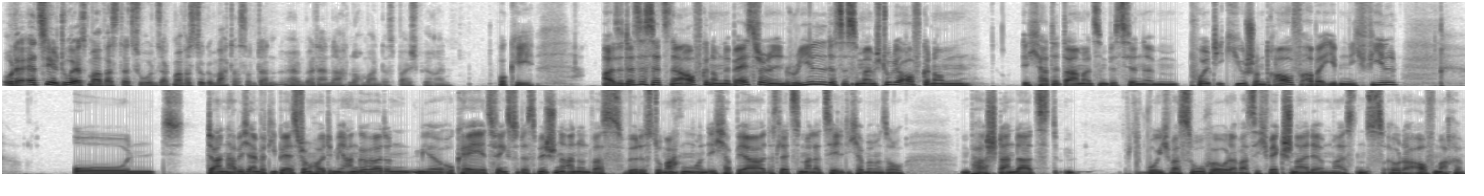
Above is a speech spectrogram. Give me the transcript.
oder erzähl du erst mal was dazu und sag mal, was du gemacht hast und dann hören wir danach nochmal in das Beispiel rein. Okay. Also das ist jetzt eine aufgenommene Bassdrum in Real. Das ist in meinem Studio aufgenommen. Ich hatte damals ein bisschen im Pult EQ schon drauf, aber eben nicht viel. Und dann habe ich einfach die Bassdrum heute mir angehört und mir, okay, jetzt fängst du das Mischen an und was würdest du machen? Und ich habe ja das letzte Mal erzählt, ich habe immer so ein paar Standards, wo ich was suche oder was ich wegschneide und meistens oder aufmache.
